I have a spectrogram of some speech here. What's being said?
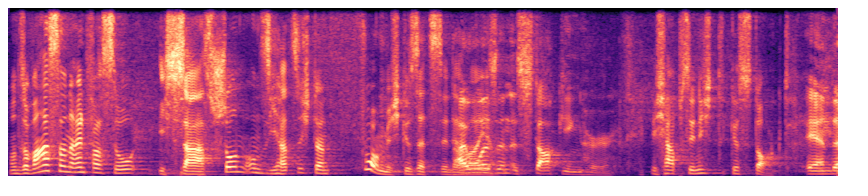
Und so war es dann einfach so, ich saß schon und sie hat sich dann vor mich gesetzt in der I Reihe. wasn't stalking her. Ich habe sie nicht gestalkt. And, uh,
